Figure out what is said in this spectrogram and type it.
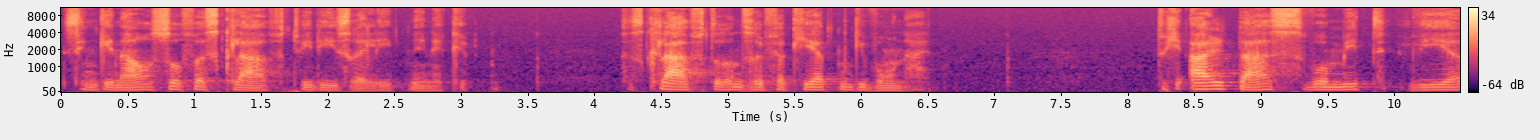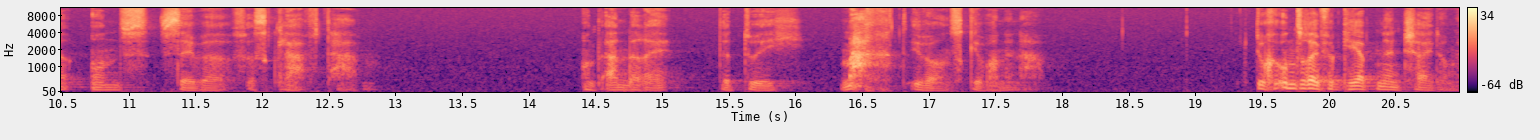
sind genauso versklavt wie die Israeliten in Ägypten versklavt durch unsere verkehrten Gewohnheiten. Durch all das, womit wir uns selber versklavt haben und andere dadurch Macht über uns gewonnen haben. Durch unsere verkehrten Entscheidungen.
